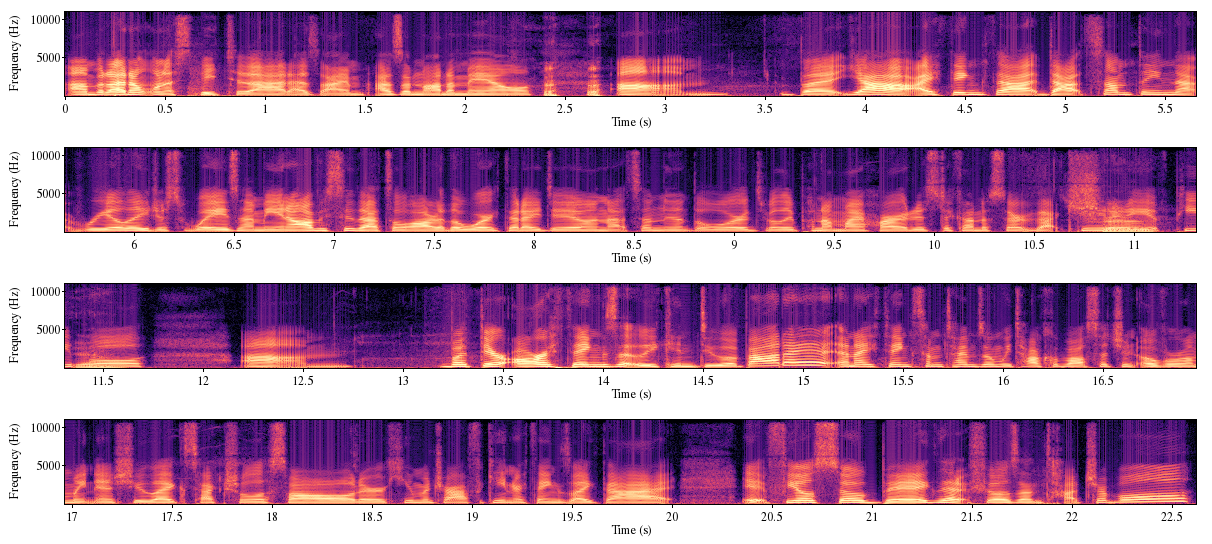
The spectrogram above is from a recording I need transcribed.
Um, but I don't want to speak to that as I'm as I'm not a male. um, but yeah, I think that that's something that really just weighs on me. And obviously, that's a lot of the work that I do, and that's something that the Lord's really put on my heart is to kind of serve that community Sure, of people. Yeah. Um, but there are things that we can do about it, and I think sometimes when we talk about such an overwhelming issue like sexual assault or human trafficking or things like that, it feels so big that it feels untouchable.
